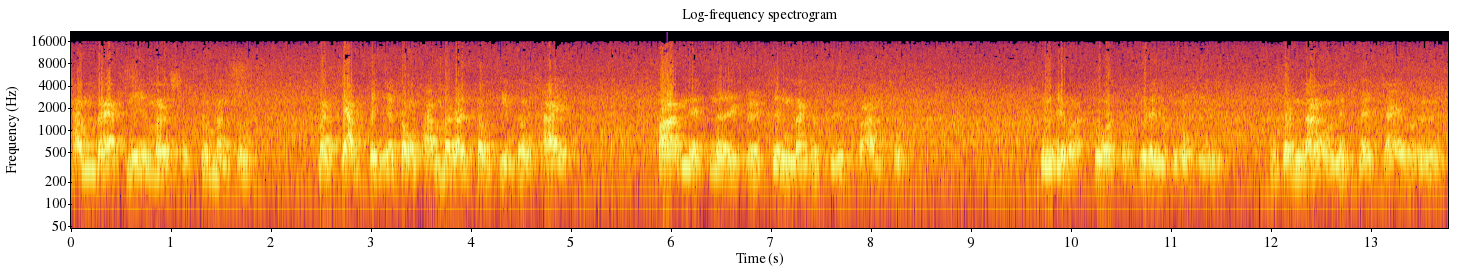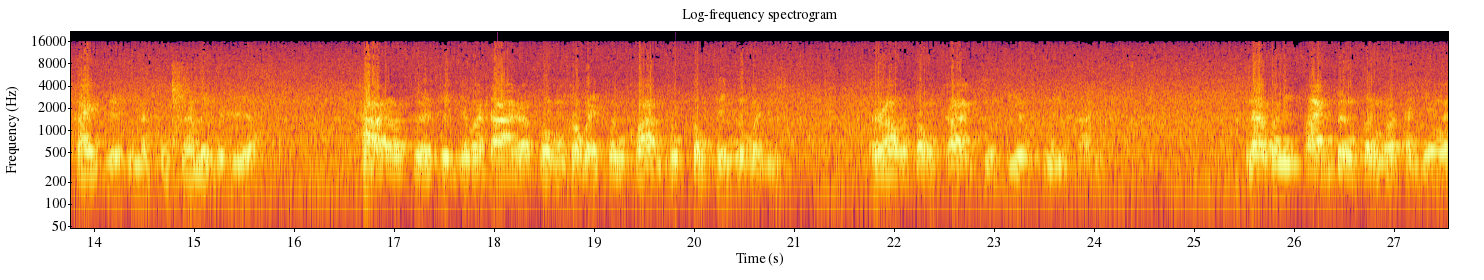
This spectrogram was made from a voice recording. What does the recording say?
ทำแบบนี้มันสุขก็มันทุกข์มันจำเป็นจะต้องทำเมื่อไรต้องกินต้องใช้ ความเหน็ดเหนื่อยเกิดขึ้นมันก็คือความทุกข์นี่เรียกว่าตัวทุกข์ที่เราจะพึงเห็นแล้วก็นั่งนึกในใจว่าเออกายเกิดที่มันทุกข์นะไม่เป็นเรื่อง ถ้าเราเกิดเป็นเทวดาแล้วผมก็ไม่พ้นความทุกข์ต้องเพ่งลงมาอีก เราต้องการจุดเดียวคือนิพพานแล้วก็นิพพานเบื้องต้นเขาทำยังไง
